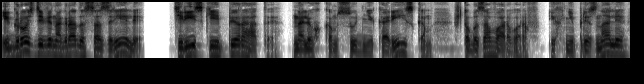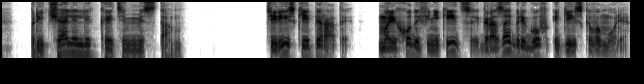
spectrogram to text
и грозди винограда созрели, тирийские пираты на легком судне корейском, чтобы за варваров их не признали, причалили к этим местам. Тирийские пираты Мореходы-финикийцы — гроза берегов Эгейского моря.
